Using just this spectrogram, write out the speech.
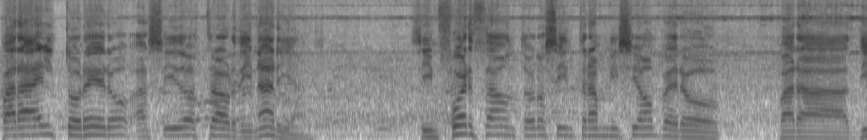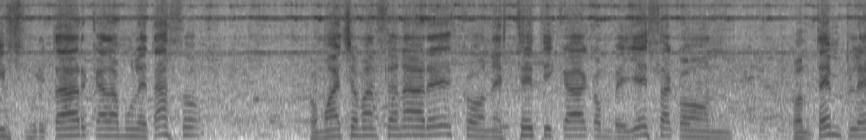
para el torero ha sido extraordinaria. Sin fuerza, un toro sin transmisión, pero para disfrutar cada muletazo, como ha hecho Manzanares, con estética, con belleza, con, con temple.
